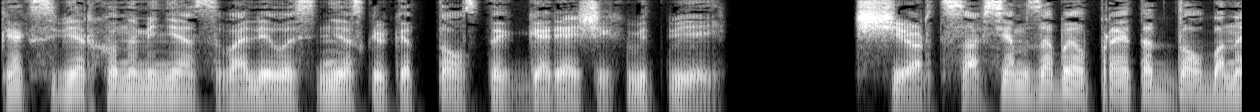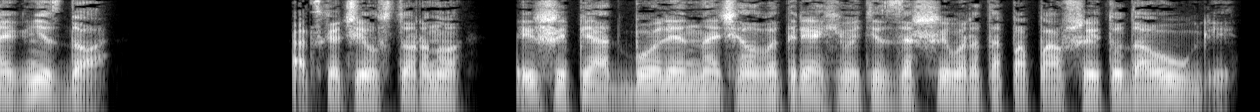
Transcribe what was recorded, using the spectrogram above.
как сверху на меня свалилось несколько толстых горящих ветвей. Черт, совсем забыл про это долбанное гнездо. Отскочил в сторону и, шипя от боли, начал вытряхивать из-за шиворота попавшие туда угли.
